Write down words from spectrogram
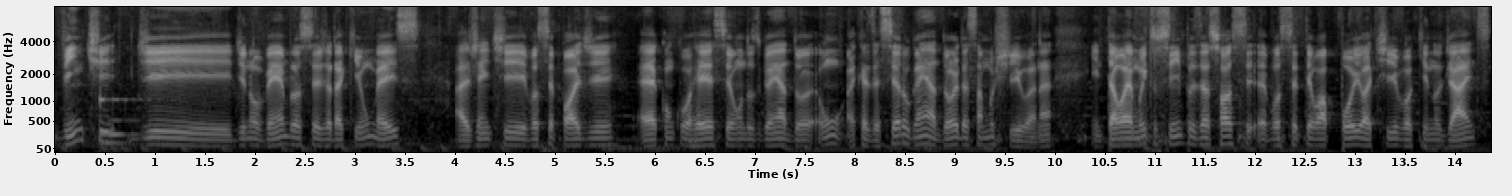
20 de, de novembro, ou seja, daqui um mês, a gente, você pode é, concorrer, ser um dos ganhadores, um, quer dizer, ser o ganhador dessa mochila, né? Então é muito simples, é só é você ter o apoio ativo aqui no Giants.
